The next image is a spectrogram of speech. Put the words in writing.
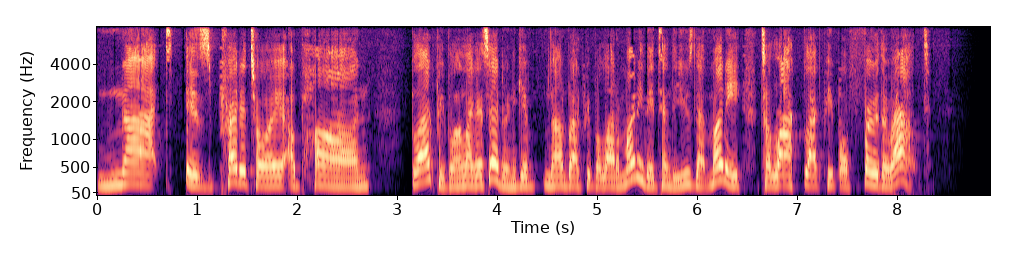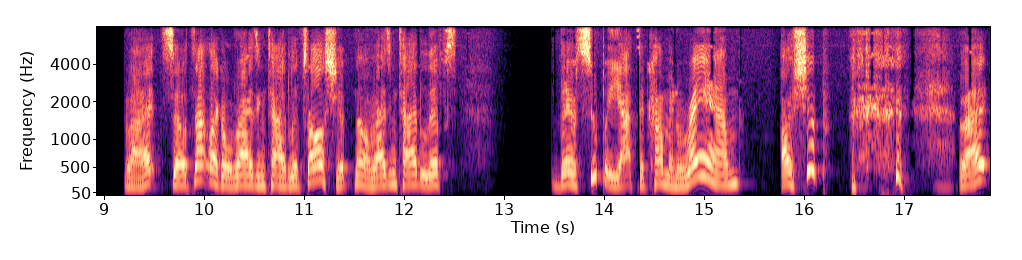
not is predatory upon black people. And like i said when you give non-black people a lot of money they tend to use that money to lock black people further out right? So it's not like a rising tide lifts all ship. No rising tide lifts their super yacht to come and ram our ship right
